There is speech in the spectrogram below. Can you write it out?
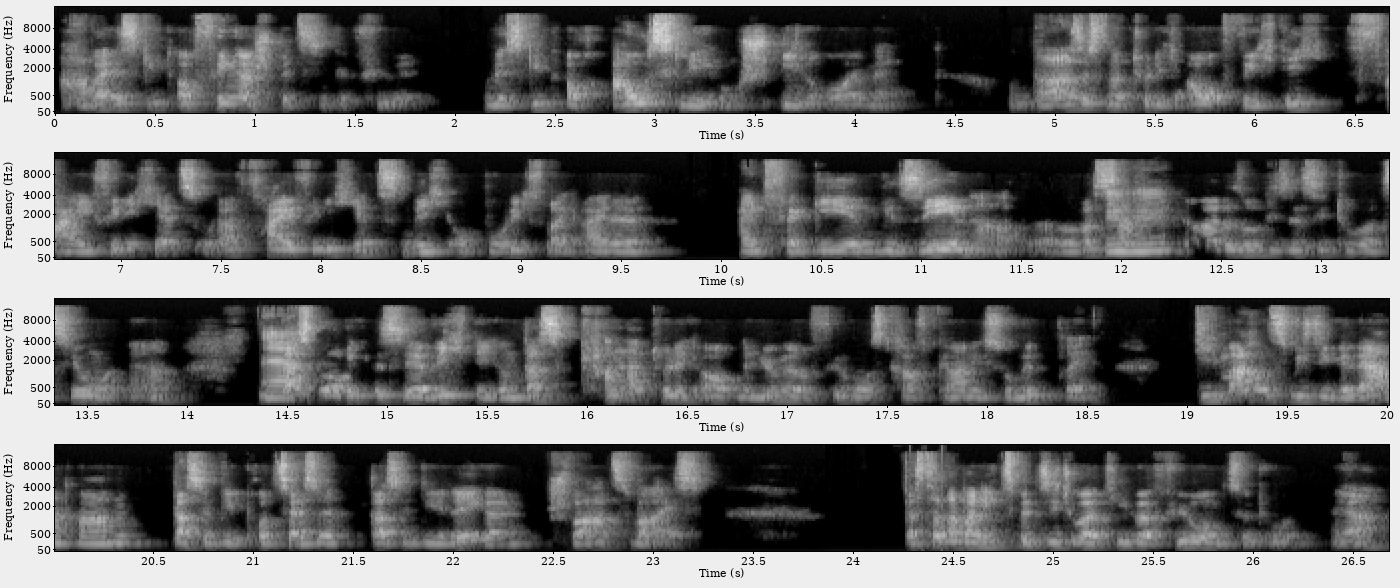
Aber es gibt auch Fingerspitzengefühl. Und es gibt auch Auslegungsspielräume. Und da ist es natürlich auch wichtig, pfeife ich jetzt oder pfeife ich jetzt nicht, obwohl ich vielleicht eine, ein Vergehen gesehen habe. Aber was mhm. sagt gerade so diese Situation? Ja? ja. Das, glaube ich, ist sehr wichtig. Und das kann natürlich auch eine jüngere Führungskraft gar nicht so mitbringen. Die machen es, wie sie gelernt haben. Das sind die Prozesse, das sind die Regeln, schwarz-weiß. Das hat aber nichts mit situativer Führung zu tun. Ja,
